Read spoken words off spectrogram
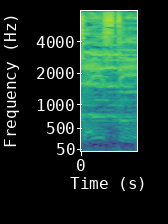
tasty.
